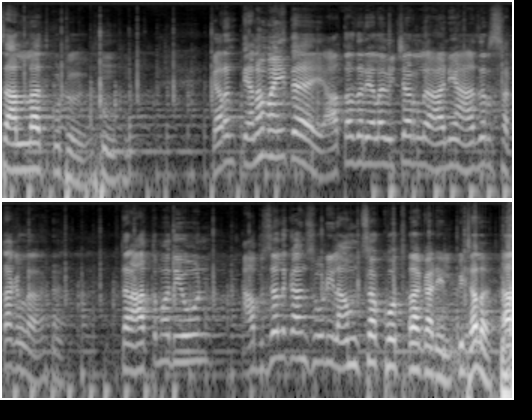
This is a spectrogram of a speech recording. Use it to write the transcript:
चाललात कुठं? कारण त्यांना माहीत आहे आता जर याला विचारलं आणि हा जर सटाकला तर आतमध्ये येऊन अफजल खान सोडील आमचा कोथळा काढील. पिठाल हा.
